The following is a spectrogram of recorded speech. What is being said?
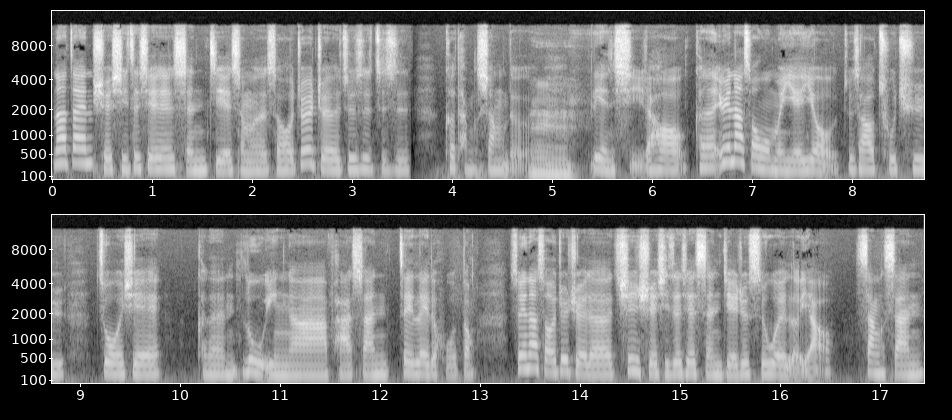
那在学习这些绳结什么的时候，就会觉得就是只是课堂上的嗯练习，然后可能因为那时候我们也有就是要出去做一些可能露营啊、爬山这一类的活动，所以那时候就觉得其实学习这些绳结就是为了要上山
